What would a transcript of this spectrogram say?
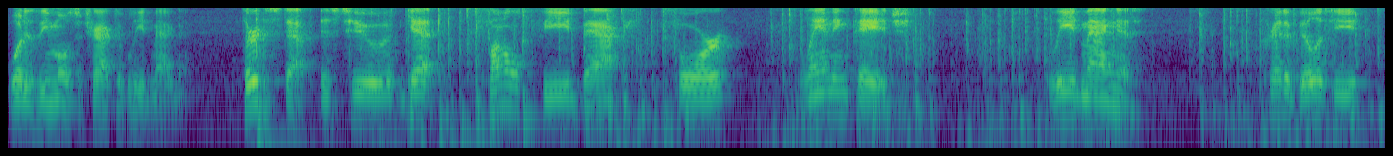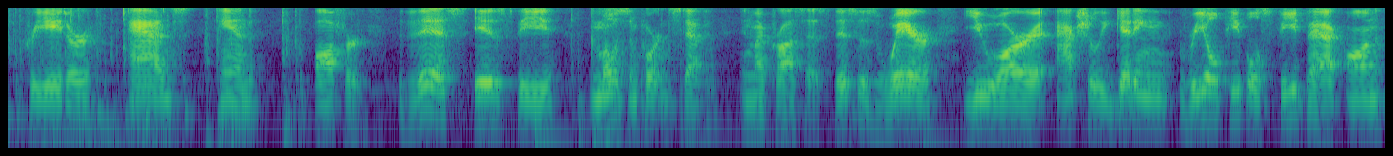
what is the most attractive lead magnet. Third step is to get funnel feedback for landing page, lead magnet, credibility, creator, ads, and offer. This is the most important step in my process. This is where you are actually getting real people's feedback on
